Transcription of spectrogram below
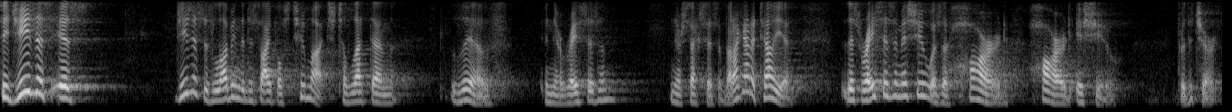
See, Jesus is, Jesus is loving the disciples too much to let them live in their racism and their sexism. But I got to tell you, this racism issue was a hard, hard issue for the church.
